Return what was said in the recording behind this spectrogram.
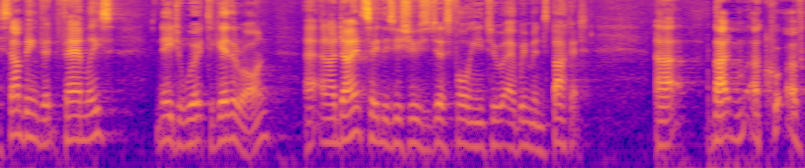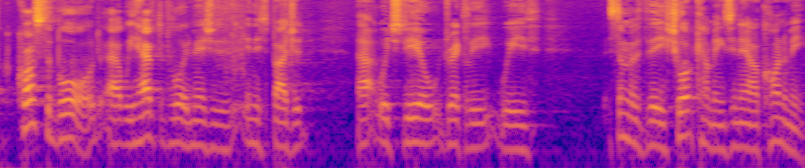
something that families need to work together on, uh, and I don't see these issues as just falling into a women's bucket. Uh, but ac across the board, uh, we have deployed measures in this budget which deal directly with some of the shortcomings in our economy.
